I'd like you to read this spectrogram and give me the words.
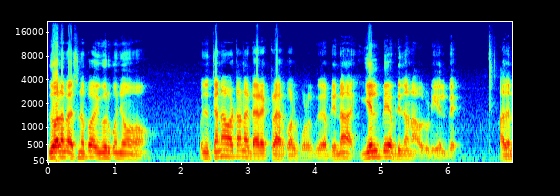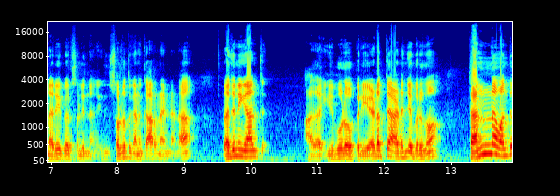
இதுவெல்லாம் பேசினப்போ இவர் கொஞ்சம் கொஞ்சம் தென்னாவட்டான டைரக்டராக இருப்பாள் போகிறது அப்படின்னா இயல்பே அப்படி தான் அவருடைய இயல்பே. அதை நிறைய பேர் சொல்லியிருந்தாங்க. இது சொல்கிறதுக்கான காரணம் என்னென்னா ரஜினிகாந்த் அதை இவ்வளோ பெரிய இடத்த அடைஞ்ச பிறகும் தன்னை வந்து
